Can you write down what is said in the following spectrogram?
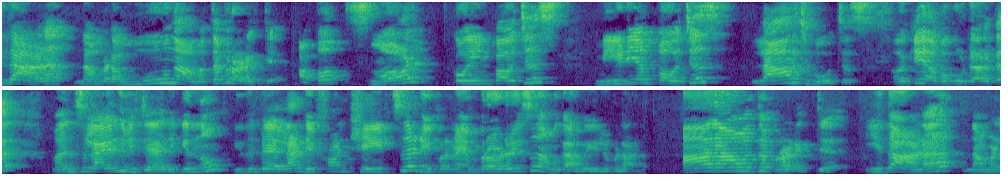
ഇതാണ് നമ്മുടെ മൂന്നാമത്തെ പ്രൊഡക്റ്റ് അപ്പൊ small coin pouches medium pouches large pouches okay അപ്പൊ കൂട്ടുകാർക്ക് മനസ്സിലായെന്ന് വിചാരിക്കുന്നു. ഇതിന്റെ എല്ലാം ഡിഫറെന്റ് ഷെയ്ഡ്സ് ഡിഫറെന്റ് എംബ്രോയിഡറീസ് നമുക്ക് അവൈലബിൾ ആണ്. നാലാമത്തെ പ്രൊഡക്റ്റ് ഇതാണ് നമ്മൾ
